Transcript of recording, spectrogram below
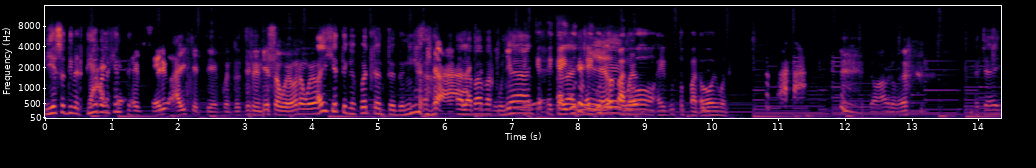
Y eso es divertido para la gente. ¿En serio? Hay gente que encuentra entretenida esa weona, weón. Hay gente que encuentra entretenida a la paz vascuñán. Es que, es que hay, gustos, para todo, hay gustos para todo igual. No, pero weón. ¿cachai?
